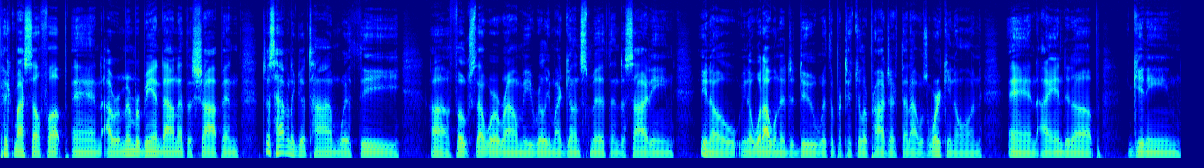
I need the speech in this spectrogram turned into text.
pick myself up. And I remember being down at the shop and just having a good time with the, uh, folks that were around me, really my gunsmith, and deciding, you know, you know what I wanted to do with a particular project that I was working on, and I ended up getting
